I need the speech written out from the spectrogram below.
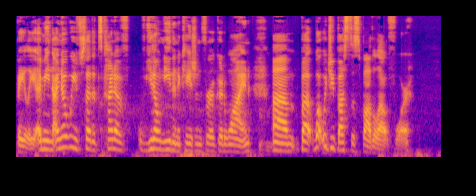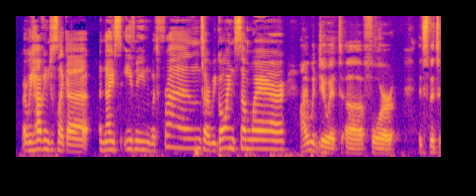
Bailey? I mean, I know we've said it's kind of you don't need an occasion for a good wine, um, but what would you bust this bottle out for? Are we having just like a a nice evening with friends? Are we going somewhere? I would do it uh, for. It's the t-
